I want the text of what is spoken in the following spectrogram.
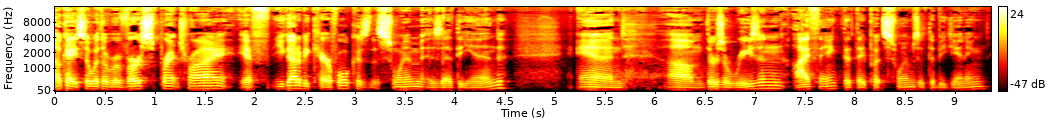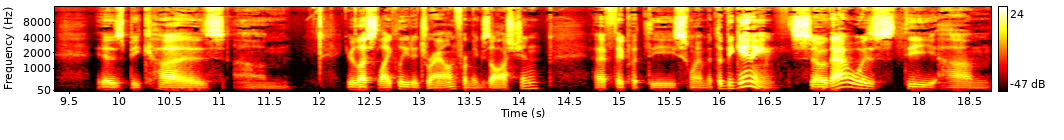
Okay, so with a reverse sprint tri, if you got to be careful because the swim is at the end, and um, there's a reason I think that they put swims at the beginning, is because um, you're less likely to drown from exhaustion if they put the swim at the beginning. So that was the um,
